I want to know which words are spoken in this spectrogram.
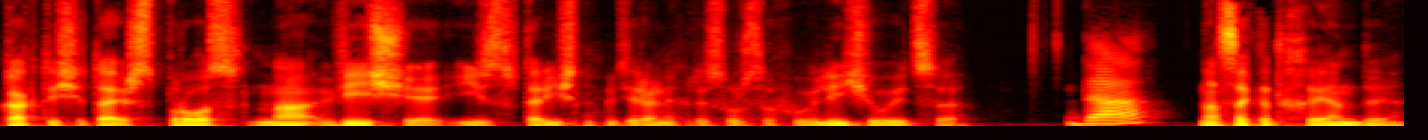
Как ты считаешь, спрос на вещи из вторичных материальных ресурсов увеличивается? Да, на секонд-хенды?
